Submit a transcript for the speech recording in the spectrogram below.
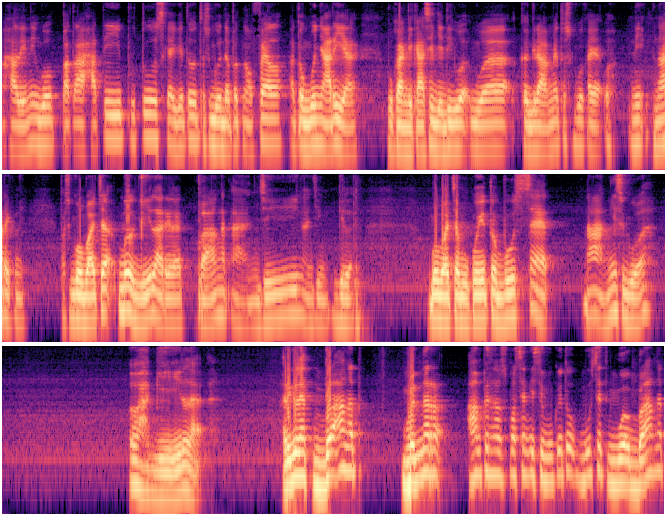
hal ini gue patah hati putus kayak gitu. Terus gue dapet novel atau gue nyari ya. Bukan dikasih jadi gue gua ke Gramet terus gue kayak oh ini menarik nih. Pas gue baca be gila relate banget anjing anjing gila. Gue baca buku itu buset nangis gue wah gila. Relate banget. Bener hampir 100% isi buku itu buset gue banget.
